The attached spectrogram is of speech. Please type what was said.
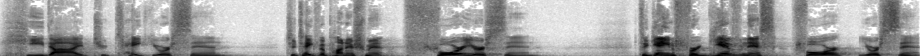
He died to take your sin, to take the punishment for your sin, to gain forgiveness for your sin.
